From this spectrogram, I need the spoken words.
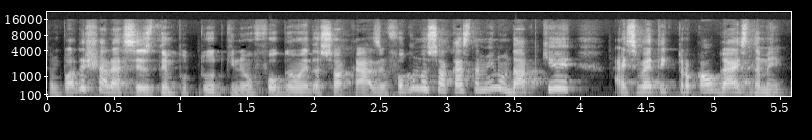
Você não pode deixar ele aceso o tempo todo, que nem um fogão aí da sua casa. O fogão da sua casa também não dá, porque aí você vai ter que trocar o gás também.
